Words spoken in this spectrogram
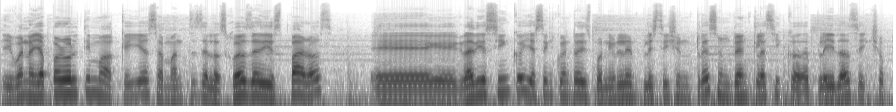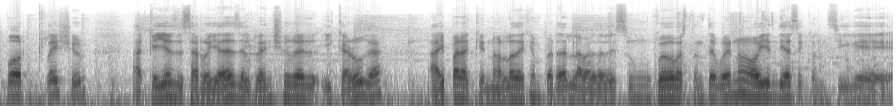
Y bueno, ya por último, aquellos amantes de los juegos de disparos, eh, Gradius 5 ya se encuentra disponible en PlayStation 3, un gran clásico de Play 2 hecho por Treasure, aquellos desarrolladores del gran shooter Ikaruga. Ahí para que no lo dejen perder, la verdad es un juego bastante bueno. Hoy en día se consigue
